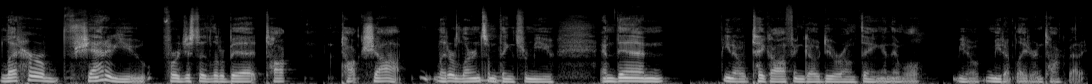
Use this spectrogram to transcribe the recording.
let her shadow you for just a little bit. Talk talk shop. Let her learn some Mhm. things from you, and then you know take off and go do her own thing, and then we'll you know meet up later and talk about it.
